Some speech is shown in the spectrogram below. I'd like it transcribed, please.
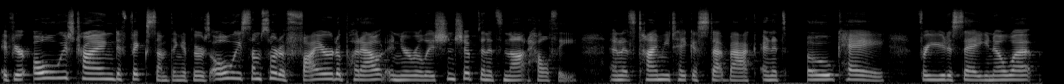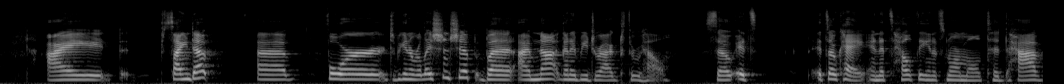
if you're always trying to fix something, if there's always some sort of fire to put out in your relationship, then it's not healthy. And it's time you take a step back and it's okay for you to say, you know what? I signed up uh, for to be in a relationship, but I'm not going to be dragged through hell. So it's it's okay and it's healthy and it's normal to have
